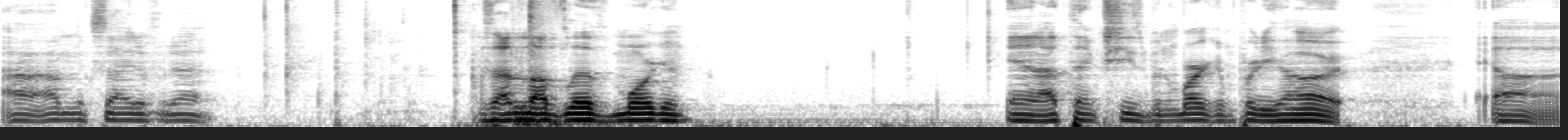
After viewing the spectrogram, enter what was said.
I, am excited for that because I love Liv Morgan, and I think she's been working pretty hard uh,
